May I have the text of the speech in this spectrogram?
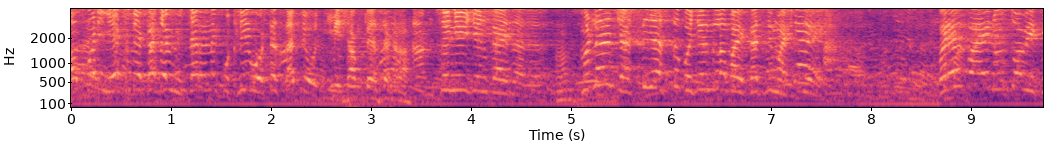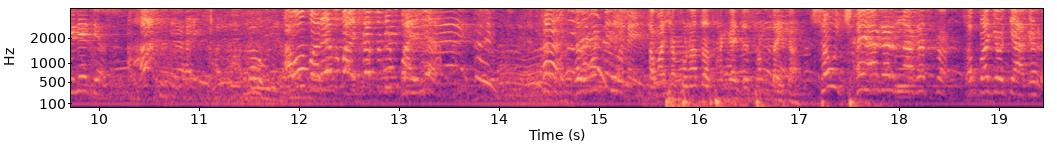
आपण एकमेकाच्या विचाराने कुठलीही गोष्ट साध्य होती मी सांगतोय असं करा. आमचं नियोजन काय झालं? म्हटलं जास्तीत जास्त बजरंगला बायकातली माहिती आहे. बऱ्याच तो विकले त्या अहो बऱ्याच बायका तुम्ही पाहिल्या. हा, ठरवून. तमाशा कोणाचा सांगायचं सांगताय का? सौ छयागर नागसकर. सौभाग्य होती आगर.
